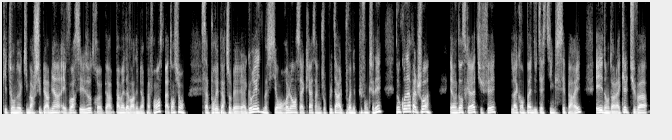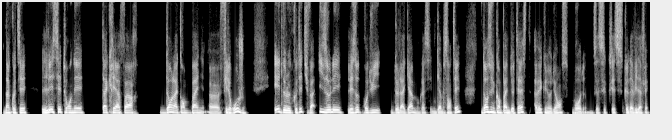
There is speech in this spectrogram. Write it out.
qui tourne, qui marche super bien et voir si les autres permettent d'avoir des meilleures performances. Mais attention, ça pourrait perturber l'algorithme. Si on relance la créa cinq jours plus tard, elle pourrait ne plus fonctionner. Donc, on n'a pas le choix. Et donc, dans ce cas-là, tu fais la campagne de testing séparée et donc dans laquelle tu vas d'un côté laisser tourner ta créa phare dans la campagne euh, fil rouge Et de l'autre côté, tu vas isoler les autres produits de la gamme. Donc là, c'est une gamme santé dans une campagne de test avec une audience broad. C'est ce que David a fait.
